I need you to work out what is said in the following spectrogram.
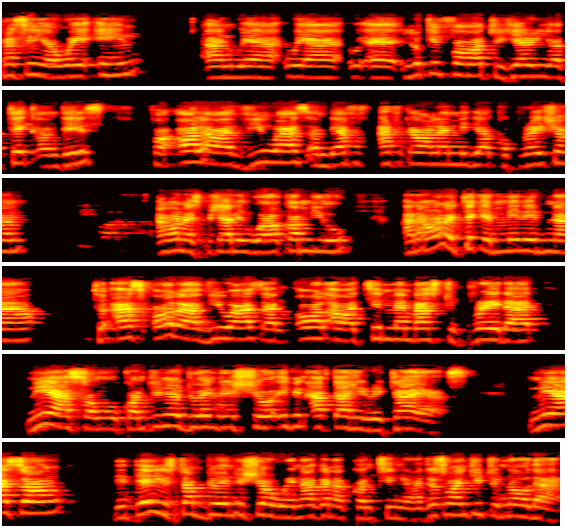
pressing your way in. And we are, we are, we are looking forward to hearing your take on this. For all our viewers on behalf of Africa Online Media Corporation, I want to especially welcome you. And I want to take a minute now to ask all our viewers and all our team members to pray that Song will continue doing this show even after he retires. Song, the day you stop doing the show, we're not gonna continue. I just want you to know that.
